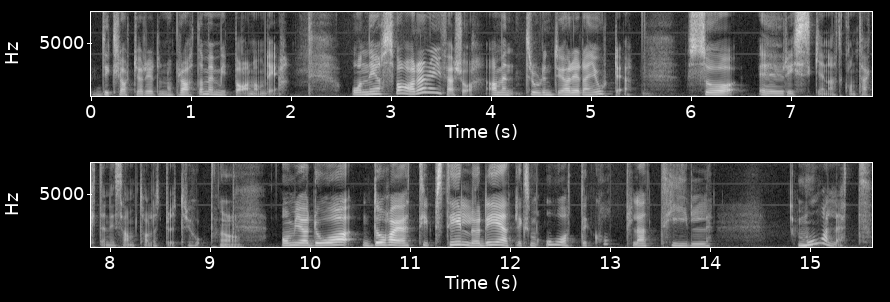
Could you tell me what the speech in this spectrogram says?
det är klart jag redan har pratat med mitt barn om det. Och när jag svarar ungefär så, ja men tror du inte jag redan gjort det? Så är ju risken att kontakten i samtalet bryter ihop. Ja. Om jag då, då har jag ett tips till och det är att liksom återkoppla till målet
